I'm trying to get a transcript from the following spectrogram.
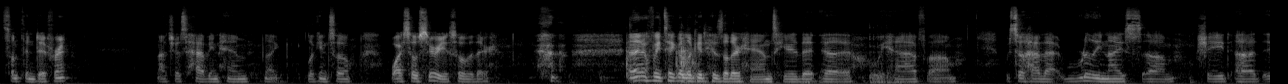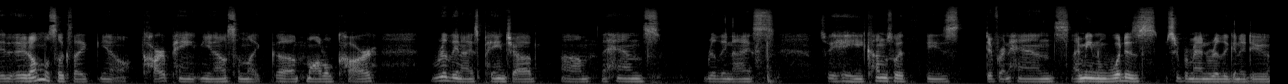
something different not just having him like looking so why so serious over there. and then if we take a look at his other hands here that uh, we have, um, we still have that really nice um, shade. Uh, it, it, almost looks like you know car paint, you know, some like uh, model car. Really nice paint job. Um, the hands really nice. So he, he comes with these different hands. I mean, what is Superman really gonna do?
